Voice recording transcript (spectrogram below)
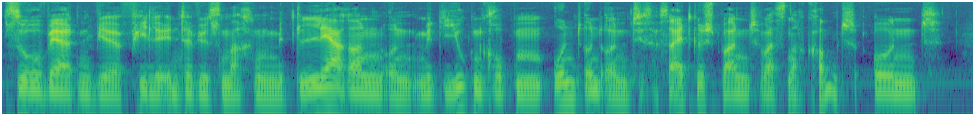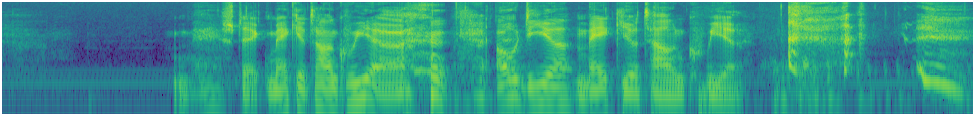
So werden wir viele Interviews machen mit Lehrern und mit Jugendgruppen und, und, und. Seid gespannt, was noch kommt und Hashtag Make Your Town Queer. Oh dear, make your town queer.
